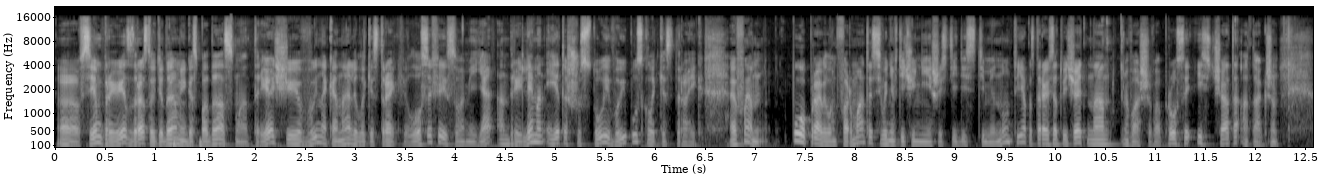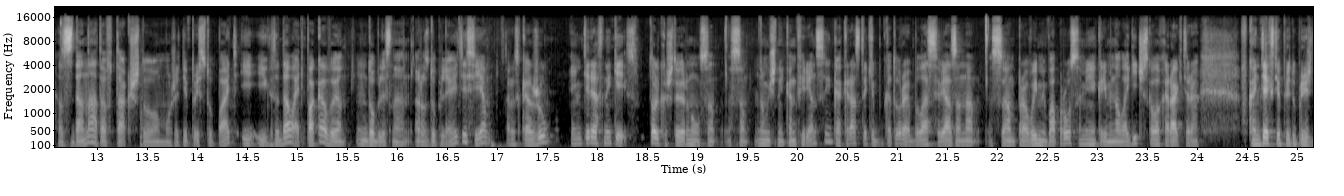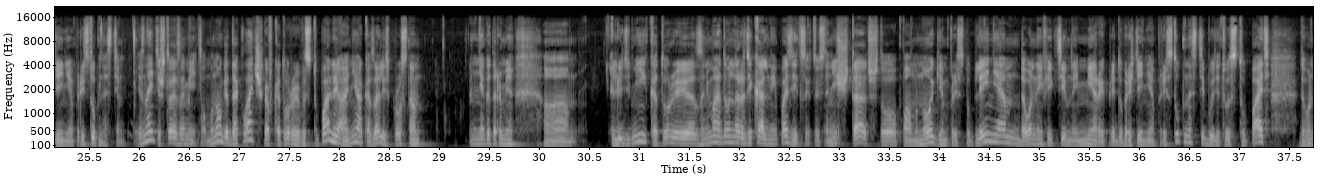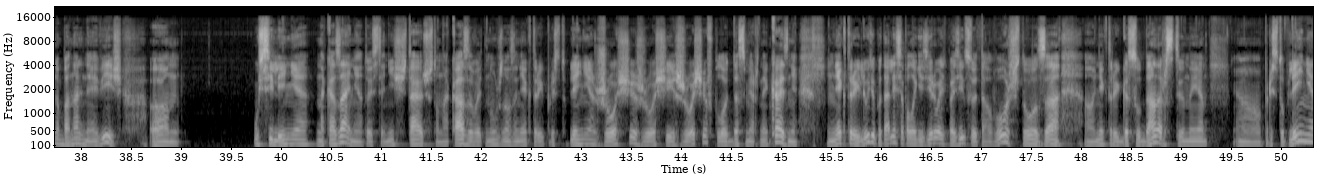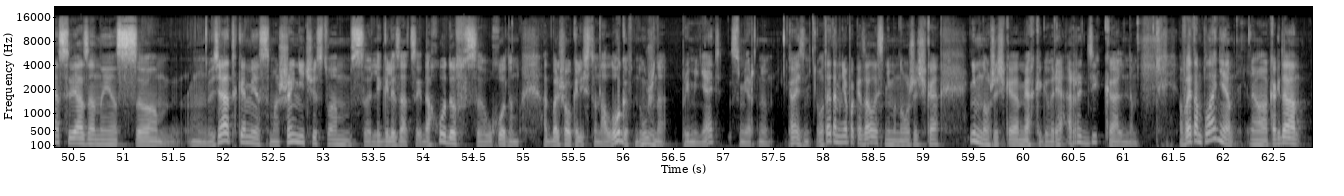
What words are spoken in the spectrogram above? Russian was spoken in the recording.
Э, всем привет, здравствуйте, дамы и господа, смотрящие вы на канале Lucky Strike Philosophy, с вами я, Андрей Лемон, и это шестой выпуск Lucky Strike FM. По правилам формата, сегодня в течение 60 минут я постараюсь отвечать на ваши вопросы из чата, а также с донатов, так что можете приступать и их задавать. Пока вы доблестно раздупляетесь, я расскажу интересный кейс. Только что вернулся с научной конференции, как раз таки, которая была связана с правовыми вопросами криминологического характера в контексте предупреждения преступности. И знаете, что я заметил? Много докладчиков, которые выступали, они оказались просто некоторыми э, людьми, которые занимают довольно радикальные позиции. То есть они считают, что по многим преступлениям довольно эффективной мерой предупреждения преступности будет выступать довольно банальная вещь. Усиление наказания. То есть они считают, что наказывать нужно за некоторые преступления жестче, жестче и жестче, вплоть до смертной казни. Некоторые люди пытались апологизировать позицию того, что за а, некоторые государственные а, преступления, связанные с взятками, с мошенничеством, с легализацией доходов, с уходом от большого количества налогов, нужно применять смертную казнь. Вот это мне показалось немножечко, немножечко, мягко говоря, радикальным. В этом плане, а, когда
